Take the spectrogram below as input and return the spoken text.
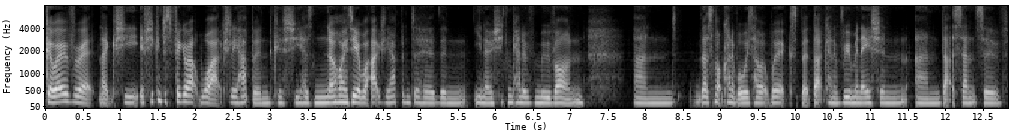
go over it. Like she if she can just figure out what actually happened because she has no idea what actually happened to her then you know she can kind of move on and that's not kind of always how it works but that kind of rumination and that sense of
